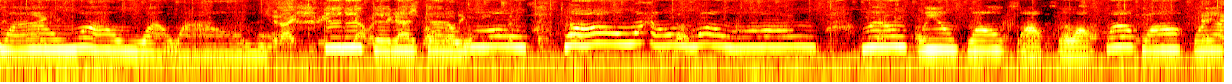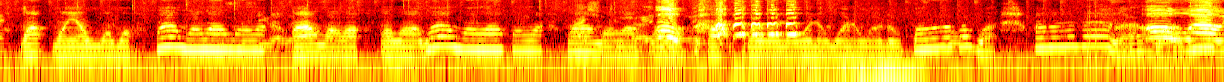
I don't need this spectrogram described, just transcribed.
Wow, wow, wow, wow. Oh, wow.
